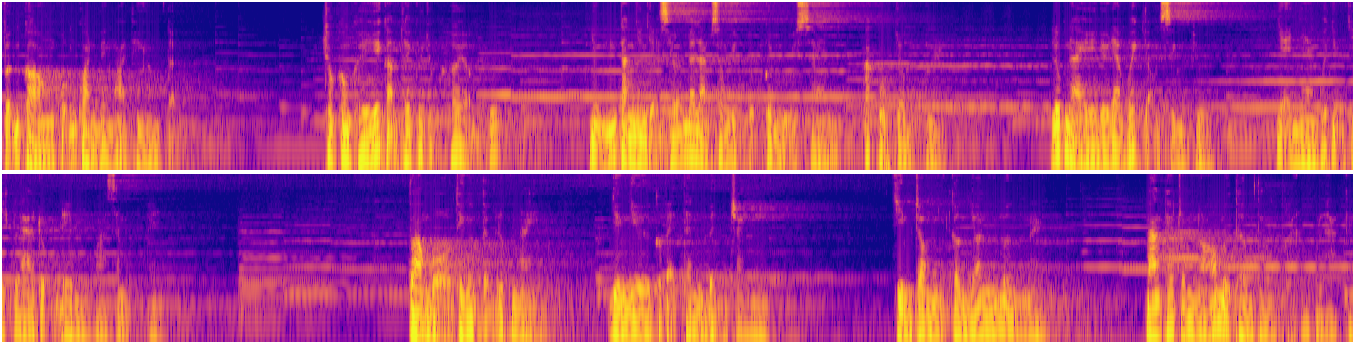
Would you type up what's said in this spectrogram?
Vẫn còn quẩn quanh bên ngoài thiên âm tận. Trong không khí cảm thấy có chút hơi ẩm ướt, Những tăng nhân dậy sớm đã làm xong việc tụng kinh buổi sáng, Bắt buộc cho một ngày. Lúc này đều đang quét dọn sân chùa Nhẹ nhàng với những chiếc lá rụng đêm qua sang một bên Toàn bộ thiên âm tự lúc này dường như có vẻ thanh bình trang nghiêm, chìm trong những cơn gió núi mơn màng mang theo trong nó mùi thơm thoang thoảng của lá cây.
